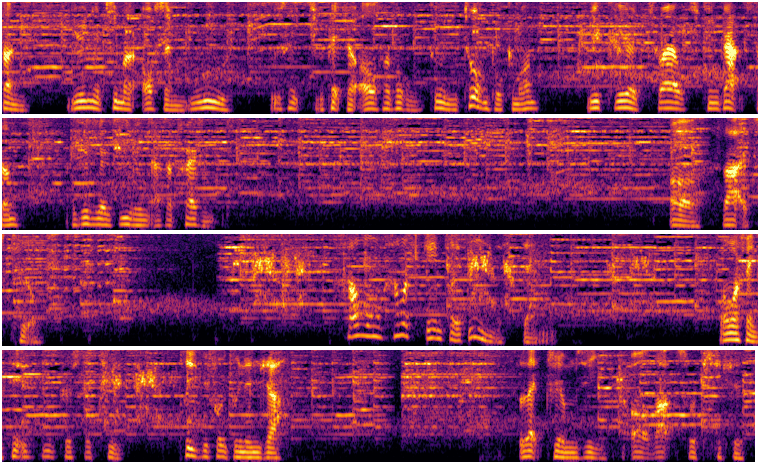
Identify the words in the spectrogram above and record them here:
Son, you and your team are awesome. Woo! Looks like the picture all her Pokemon, including the Totem Pokemon. You cleared trials. Congrats, son. I'll give you a Z-Ring as a present. Oh, that is cool. How long, how much gameplay is in this then? Oh, One more thing, take this crystal too. Please before you go ninja. Electrium Z. Oh, that's for Pikachu.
